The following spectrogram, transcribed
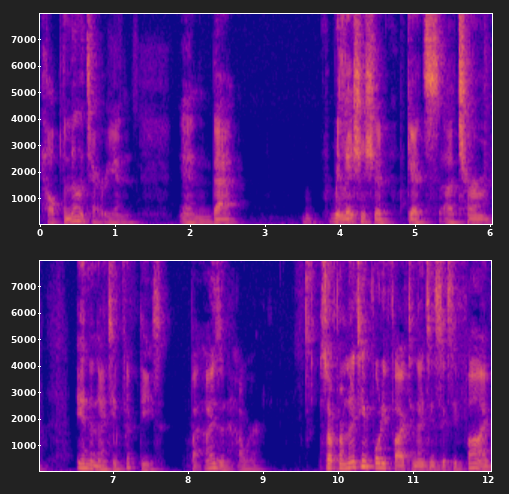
help the military and and that relationship gets a term in the 1950s by Eisenhower. So from 1945 to 1965,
